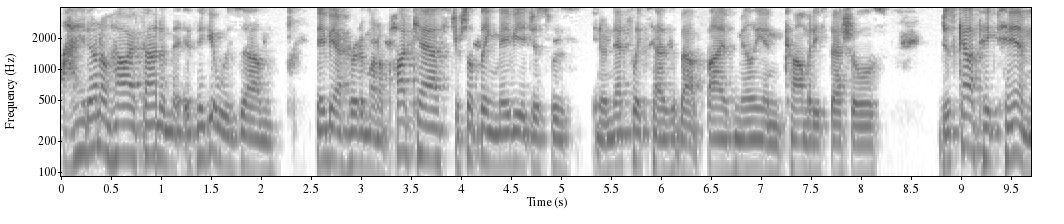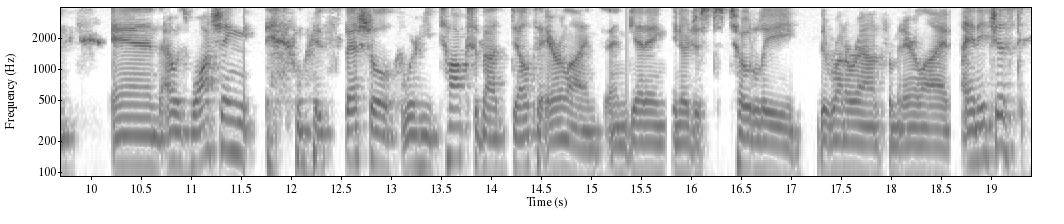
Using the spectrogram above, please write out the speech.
I don't know how I found him. I think it was um, maybe I heard him on a podcast or something. Maybe it just was, you know, Netflix has about 5 million comedy specials. Just kind of picked him. And I was watching his special where he talks about Delta Airlines and getting, you know, just totally the runaround from an airline. And it just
